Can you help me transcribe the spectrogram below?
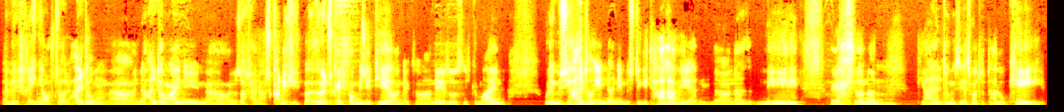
Weil wir reden ja oft über Haltung, ja, eine Haltung einnehmen. Ja, und dann sagt er, das kann ich nicht mehr hören, das kenne ich vom Militär. Und denkt, ah, nee, so ist nicht gemeint. Oder ihr müsst die Haltung ändern, ihr müsst digitaler werden. Ja, und dann, nee, ja, sondern mhm. die Haltung ist erstmal total okay.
